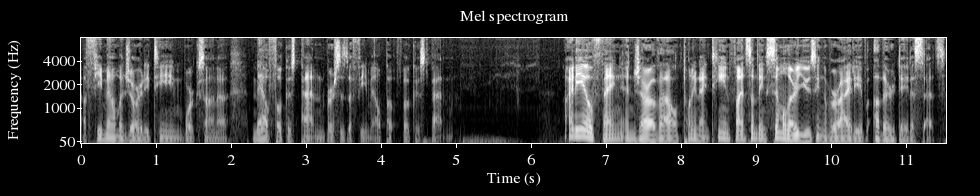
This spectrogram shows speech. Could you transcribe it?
a female majority team works on a male focused patent versus a female focused patent. Einiö, Feng, and Jaravel 2019 find something similar using a variety of other data sets.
